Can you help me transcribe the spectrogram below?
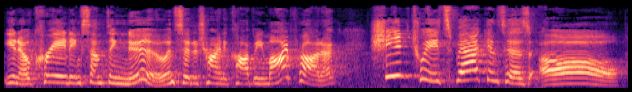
you know, creating something new instead of trying to copy my product, she tweets back and says, Oh,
